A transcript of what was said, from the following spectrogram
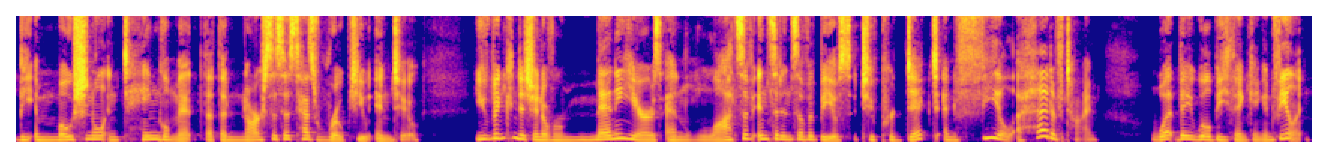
the emotional entanglement that the narcissist has roped you into. You've been conditioned over many years and lots of incidents of abuse to predict and feel ahead of time what they will be thinking and feeling.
